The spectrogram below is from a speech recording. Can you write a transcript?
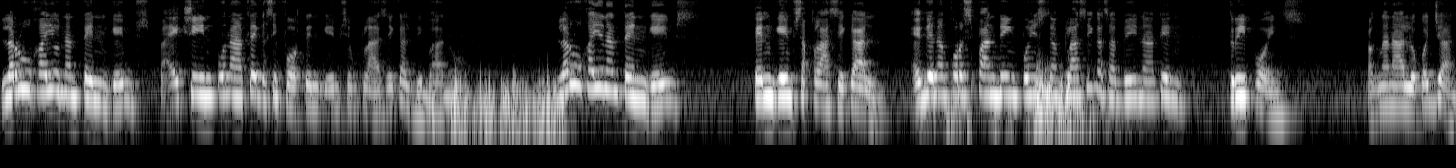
laro kayo ng 10 games. Paeksihin po natin kasi 14 games yung classical, di ba, no? Laro kayo ng 10 games. 10 games sa classical. And then, ang corresponding points ng classical, sabihin natin, 3 points. Pag nanalo ko dyan.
